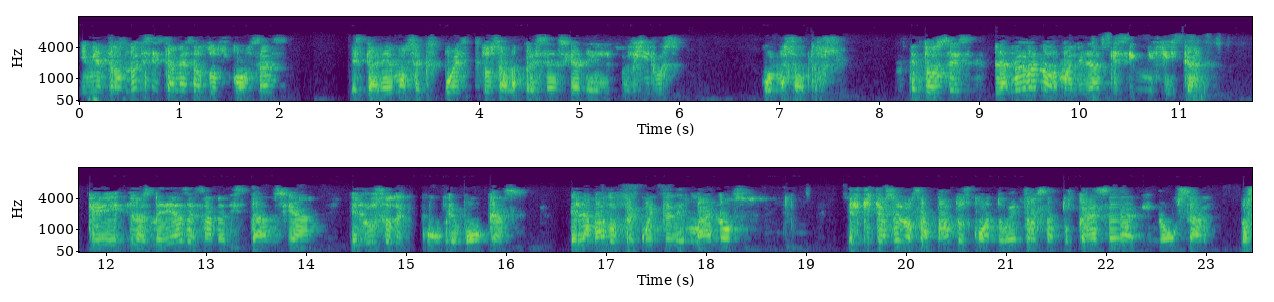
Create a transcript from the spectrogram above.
y mientras no existan esas dos cosas, estaremos expuestos a la presencia del virus con nosotros. Entonces, la nueva normalidad, ¿qué significa? Que las medidas de sana distancia, el uso de cubrebocas, el lavado frecuente de manos, el quitarse los zapatos cuando entras a tu casa y no usar los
